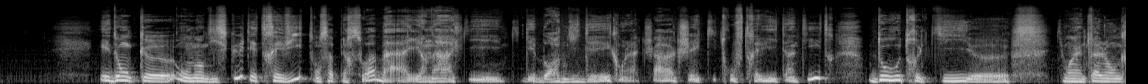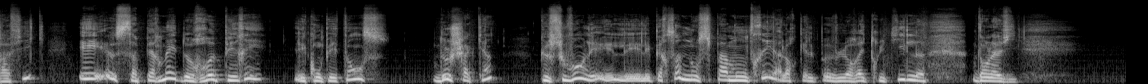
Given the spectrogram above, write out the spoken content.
Et donc, euh, on en discute et très vite, on s'aperçoit, bah, il y en a qui, débordent d'idées, qui ont la tchatch et qui trouvent très vite un titre, d'autres qui, euh, qui ont un talent graphique. Et ça permet de repérer les compétences de chacun que souvent les, personnes n'osent pas montrer alors qu'elles peuvent leur être utiles dans la vie.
